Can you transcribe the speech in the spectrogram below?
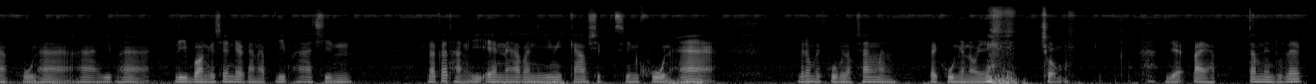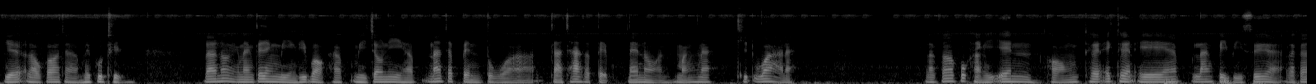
5 คูณ 5 5 25 รีบอลก็เช่นเดียวกันครับ 25 ชิ้น แล้วก็ถัง EN นะครับ อันนี้มี 90 ชิ้นคูณ 5 ไม่ต้องไปคูณหรอกช่างมัน ไปคูณกันเอาเอง ชม เยอะไปครับ ตำแหน่งตัวเลขเยอะเราก็จะไม่พูดถึง แล้วนอกจากนั้นก็ยังมีอย่างที่บอกครับ มีเจ้านี่ครับ น่าจะเป็นตัวกาชาสเต็ปแน่นอนมั้งนะ คิดว่านะ แล้วก็พวกถัง EN ของ Turn X Turn A ครับล่างปีปีเสื้อ แล้วก็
